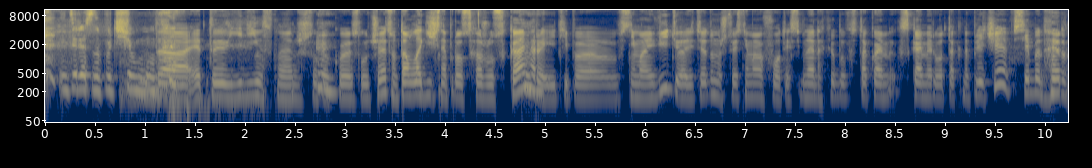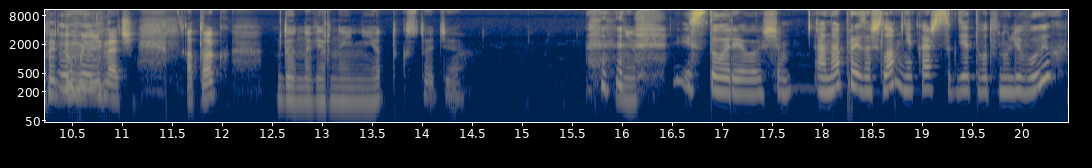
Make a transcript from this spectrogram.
Интересно, почему? Да, это единственное, что такое случается. Ну, там логично, я просто хожу с камерой и, типа, снимаю видео, а я думаю, что я снимаю фото. Если бы, наверное, как бы с, такой, с камерой вот так на плече, все бы, наверное, думали иначе. А так, да, наверное, нет, кстати. Нет. История, в общем. Она произошла, мне кажется, где-то вот в нулевых,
